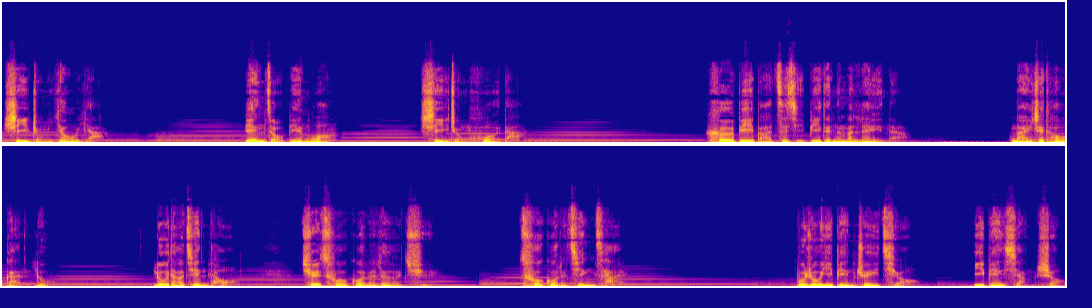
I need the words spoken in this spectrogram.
是一种优雅，边走边望是一种豁达。何必把自己逼得那么累呢？埋着头赶路，路到尽头，却错过了乐趣，错过了精彩。不如一边追求。一边享受，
